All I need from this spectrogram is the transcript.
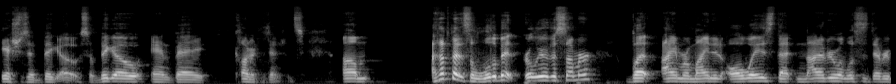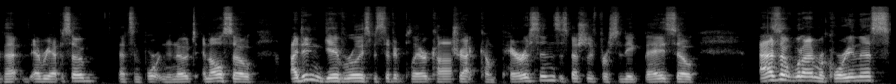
He actually said Big O. So Big O and Bey contract extensions. Um, I talked about this a little bit earlier this summer, but I am reminded always that not everyone listens to every every episode. That's important to note. And also, I didn't give really specific player contract comparisons, especially for Saddiq Bey. So, as of when I'm recording this,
